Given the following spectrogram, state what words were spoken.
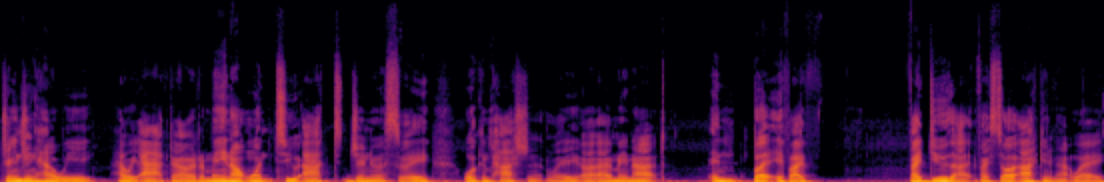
changing how we how we act. I may not want to act generously or compassionately. Uh, I may not, and but if I if I do that, if I start acting that way,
